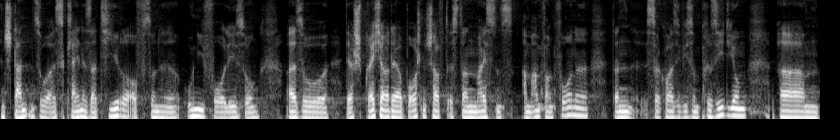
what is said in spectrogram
entstanden so als kleine Satire auf so eine Uni-Vorlesung. Also der Sprecher der Burschenschaft ist dann meistens am Anfang vorne, dann ist er quasi wie so ein Präsidium, ähm,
